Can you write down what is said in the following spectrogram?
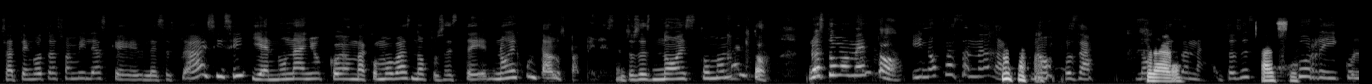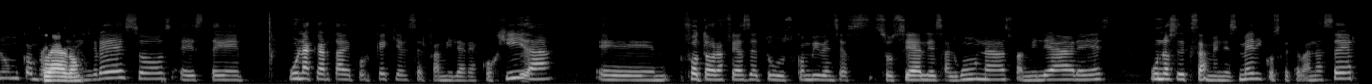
O sea, tengo otras familias que les ay, sí, sí, y en un año, ¿cómo, onda? ¿cómo vas? No, pues este, no he juntado los papeles, entonces no es tu momento, no es tu momento, y no pasa nada, no, o sea, no pasa nada. Entonces, currículum, comprobante de ingresos, este, una carta de por qué quieres ser familia de acogida, eh, fotografías de tus convivencias sociales, algunas, familiares, unos exámenes médicos que te van a hacer,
